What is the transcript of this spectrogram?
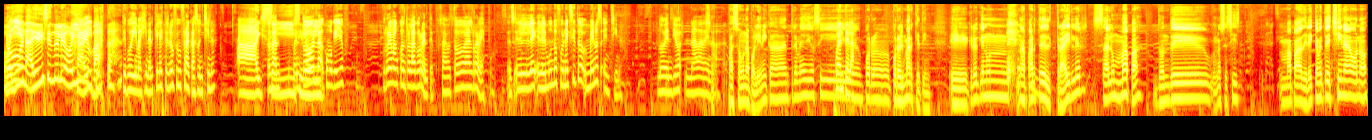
no, Oye, nadie diciéndole, oye, Javi, ¿tú- basta. ¿Te podías imaginar que el estreno fue un fracaso en China? Ay, sí, O sea, fue en sí vi. la- como que ellos reman contra la corriente. O sea, todo al revés. En el, en el mundo fue un éxito, menos en China. No vendió nada de nada. Pasó una polémica entre medios y Cuéntela. Por, por el marketing. Eh, creo que en un- una parte del tráiler sale un mapa donde, no sé si mapa directamente de China o no,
